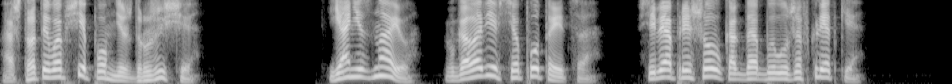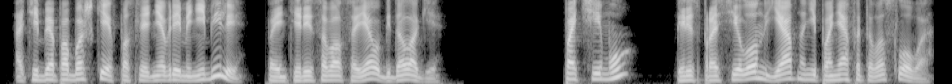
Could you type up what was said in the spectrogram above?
«А что ты вообще помнишь, дружище?» «Я не знаю. В голове все путается. В себя пришел, когда был уже в клетке. А тебя по башке в последнее время не били? Поинтересовался я у бедолаги. Почему? Переспросил он, явно не поняв этого слова.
